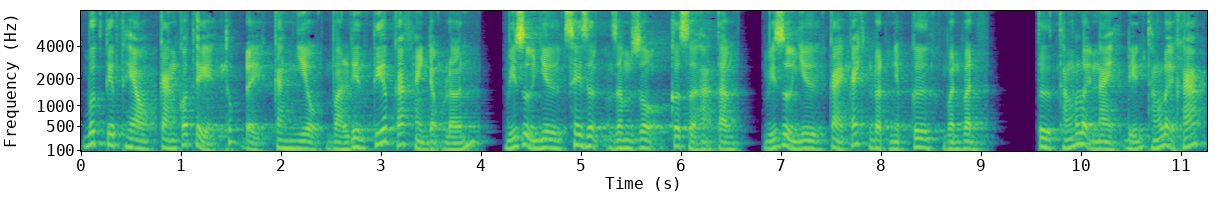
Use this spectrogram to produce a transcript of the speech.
bước tiếp theo càng có thể thúc đẩy càng nhiều và liên tiếp các hành động lớn ví dụ như xây dựng rầm rộ cơ sở hạ tầng, ví dụ như cải cách luật nhập cư, vân vân. Từ thắng lợi này đến thắng lợi khác,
